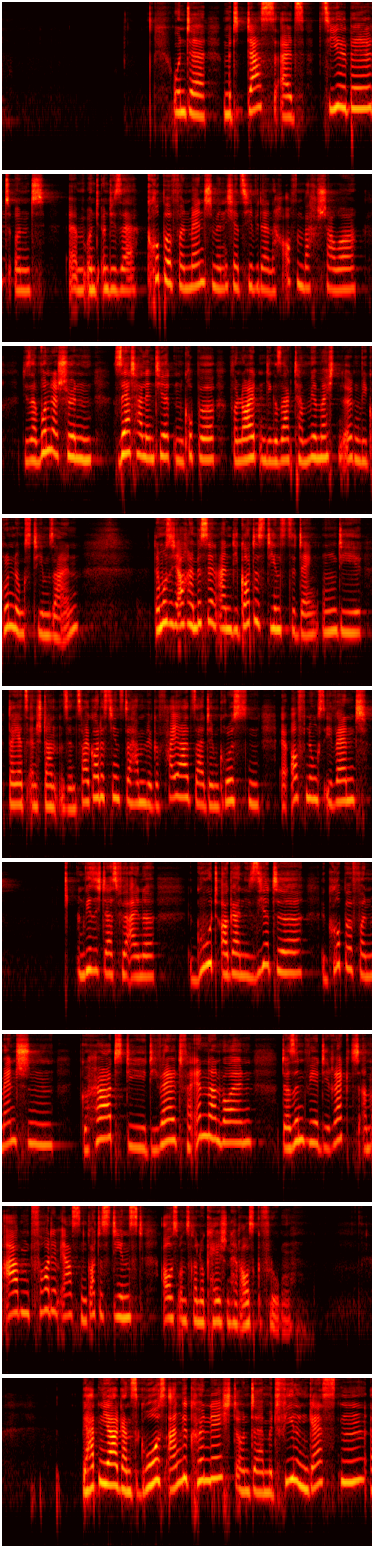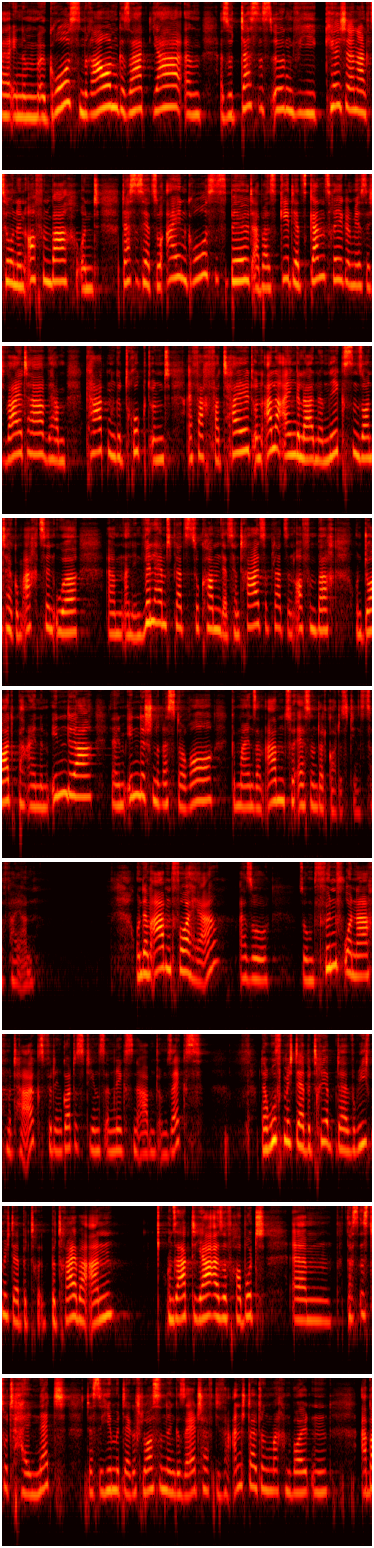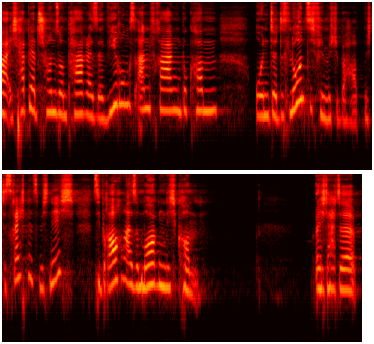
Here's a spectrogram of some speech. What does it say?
Und äh, mit das als Zielbild und, ähm, und, und dieser Gruppe von Menschen, wenn ich jetzt hier wieder nach Offenbach schaue, dieser wunderschönen, sehr talentierten Gruppe von Leuten, die gesagt haben, wir möchten irgendwie Gründungsteam sein, da muss ich auch ein bisschen an die Gottesdienste denken, die da jetzt entstanden sind. Zwei Gottesdienste haben wir gefeiert seit dem größten Eröffnungsevent. Und wie sich das für eine gut organisierte Gruppe von Menschen gehört, die die Welt verändern wollen, da sind wir direkt am Abend vor dem ersten Gottesdienst aus unserer Location herausgeflogen. Wir hatten ja ganz groß angekündigt und äh, mit vielen Gästen äh, in einem großen Raum gesagt, ja, ähm, also das ist irgendwie Kirche in Aktion in Offenbach und das ist jetzt so ein großes Bild, aber es geht jetzt ganz regelmäßig weiter. Wir haben Karten gedruckt und einfach verteilt und alle eingeladen, am nächsten Sonntag um 18 Uhr ähm, an den Wilhelmsplatz zu kommen, der zentralste Platz in Offenbach und dort bei einem Inder, in einem indischen Restaurant gemeinsam Abend zu essen und dort Gottesdienst zu feiern. Und am Abend vorher, also so um 5 Uhr nachmittags für den Gottesdienst am nächsten Abend um 6, da, ruft mich der Betrieb, da rief mich der Betreiber an und sagte, ja, also Frau Butt, ähm, das ist total nett, dass Sie hier mit der geschlossenen Gesellschaft die Veranstaltung machen wollten, aber ich habe jetzt schon so ein paar Reservierungsanfragen bekommen und äh, das lohnt sich für mich überhaupt nicht, das rechnet mich nicht, Sie brauchen also morgen nicht kommen. Und ich dachte,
